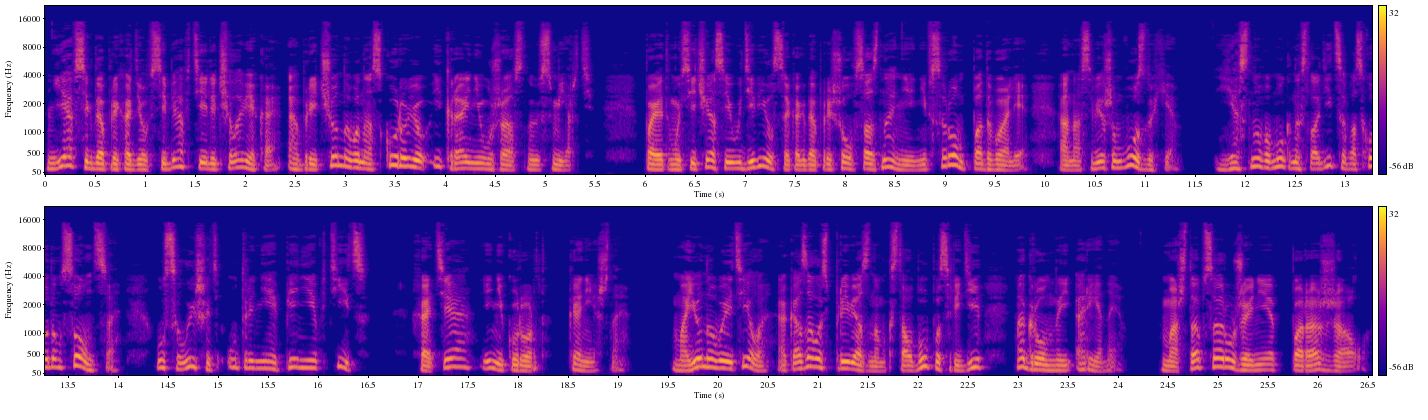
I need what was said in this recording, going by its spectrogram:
я всегда приходил в себя в теле человека, обреченного на скорую и крайне ужасную смерть. Поэтому сейчас я удивился, когда пришел в сознание не в сыром подвале, а на свежем воздухе. Я снова мог насладиться восходом солнца, услышать утреннее пение птиц. Хотя и не курорт, конечно. Мое новое тело оказалось привязанным к столбу посреди огромной арены. Масштаб сооружения поражал.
